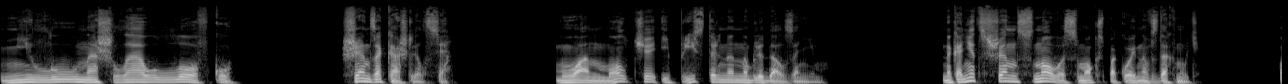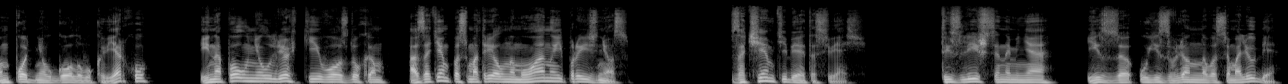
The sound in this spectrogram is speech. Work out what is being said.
Милу нашла уловку. Шен закашлялся. Муан молча и пристально наблюдал за ним. Наконец Шен снова смог спокойно вздохнуть. Он поднял голову кверху и наполнил легкие воздухом, а затем посмотрел на Муана и произнес. «Зачем тебе эта связь? Ты злишься на меня из-за уязвленного самолюбия?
